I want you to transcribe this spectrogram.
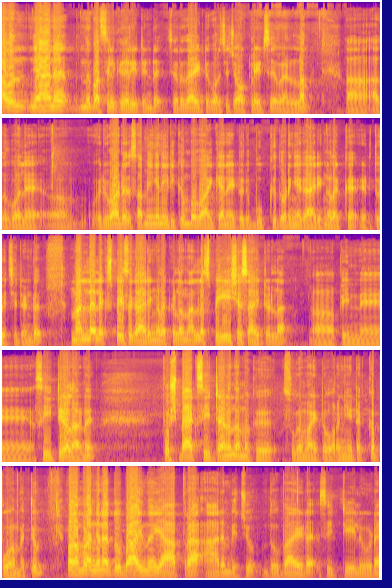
അപ്പം ഞാൻ ഇന്ന് ബസ്സിൽ കയറിയിട്ടുണ്ട് ചെറുതായിട്ട് കുറച്ച് ചോക്ലേറ്റ്സ് വെള്ളം അതുപോലെ ഒരുപാട് സമയം ഇങ്ങനെ ഇരിക്കുമ്പോൾ വായിക്കാനായിട്ട് ഒരു ബുക്ക് തുടങ്ങിയ കാര്യങ്ങളൊക്കെ എടുത്തു വെച്ചിട്ടുണ്ട്. നല്ല ലെഗ് സ്പേസ് കാര്യങ്ങളൊക്കെ ഉള്ള നല്ല സ്പേഷ്യസ് ആയിട്ടുള്ള പിന്നെ സീറ്റുകളാണ് പുഷ് ബാക്ക് സീറ്റാണ് നമുക്ക് സുഖമായിട്ട് ഉറങ്ങിയിട്ടൊക്കെ പോകാൻ പറ്റും. അപ്പോൾ നമ്മളങ്ങനെ ദുബായിൽ നിന്ന് യാത്ര ആരംഭിച്ചു. ദുബായിയുടെ സിറ്റിയിലൂടെ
